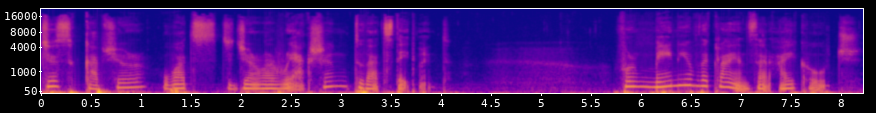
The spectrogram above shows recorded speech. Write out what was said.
just capture what's the general reaction to that statement. For many of the clients that I coach,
